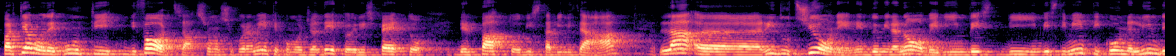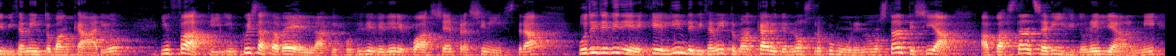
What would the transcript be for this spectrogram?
Partiamo dai punti di forza, sono sicuramente, come ho già detto, il rispetto del patto di stabilità, la eh, riduzione nel 2009 di, invest- di investimenti con l'indebitamento bancario, Infatti in questa tabella che potete vedere qua sempre a sinistra, potete vedere che l'indebitamento bancario del nostro comune, nonostante sia abbastanza rigido negli anni,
